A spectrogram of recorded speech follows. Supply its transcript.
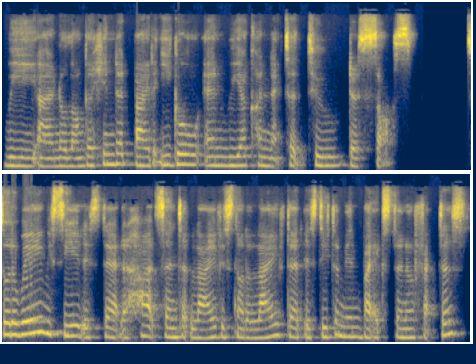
We are no longer hindered by the ego and we are connected to the source. So the way we see it is that a heart-centered life is not a life that is determined by external factors.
